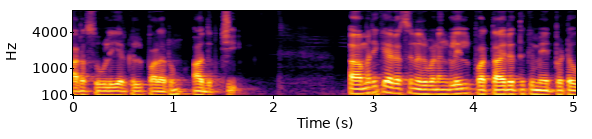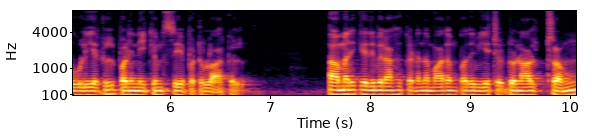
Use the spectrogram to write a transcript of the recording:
அரசு ஊழியர்கள் பலரும் அதிர்ச்சி. அமெரிக்க அரசு நிறுவனங்களில் பத்தாயிரத்துக்கு மேற்பட்ட ஊழியர்கள் பணி நீக்கம் செய்யப்பட்டுள்ளார்கள். அமெரிக்க அதிபராக கடந்த மாதம் பதவியேற்ற டொனால்ட் ட்ரம்ப்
